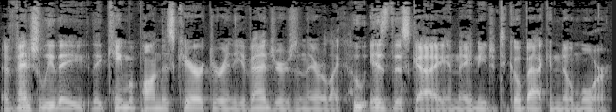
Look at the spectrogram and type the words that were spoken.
eventually they they came upon this character in the Avengers and they were like, "Who is this guy?" and they needed to go back and know more.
